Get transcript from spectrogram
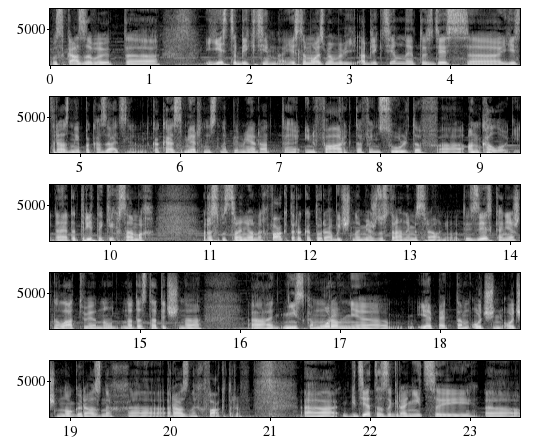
высказывает. Э, есть объективное. Если мы возьмем объективное, то здесь есть разные показатели. Какая смертность, например, от инфарктов, инсультов, онкологии. Да? Это три таких самых распространенных фактора, которые обычно между странами сравнивают. И здесь, конечно, Латвия ну, на достаточно низком уровне, и опять там очень-очень много разных разных факторов. Э, где-то за границей, э,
